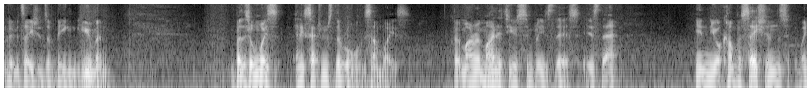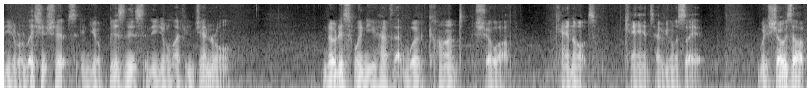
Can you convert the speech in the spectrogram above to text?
limitations of being human. But there's always an exception to the rule in some ways. But my reminder to you simply is this: is that in your conversations, when your relationships, in your business, and in your life in general, notice when you have that word "can't" show up, cannot, can't, however you want to say it. When it shows up,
